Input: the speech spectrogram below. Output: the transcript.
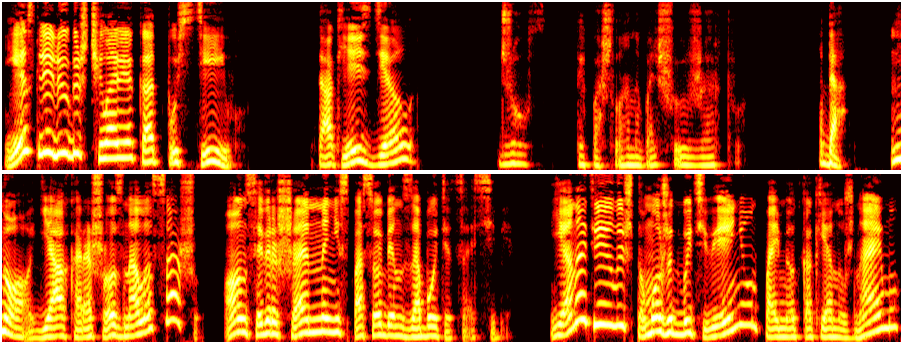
если любишь человека, отпусти его. Так я и сделала. Джоуз, ты пошла на большую жертву. Да, но я хорошо знала Сашу. Он совершенно не способен заботиться о себе. Я надеялась, что, может быть, Вене он поймет, как я нужна ему,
